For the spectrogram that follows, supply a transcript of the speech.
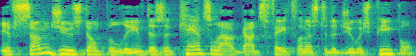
if some Jews don't believe, does it cancel out God's faithfulness to the Jewish people?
